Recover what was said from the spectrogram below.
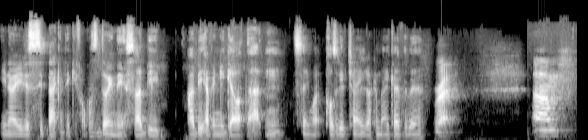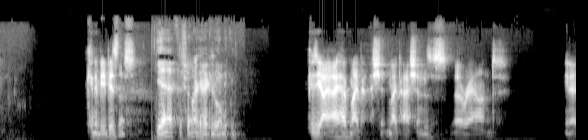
you know you just sit back and think if I wasn't doing this, I'd be I'd be having a go at that and seeing what positive change I can make over there. Right. Um, can it be business? Yeah, for sure. Okay, yeah, can be cool. anything. Because yeah, I I have my passion, my passions around, you know,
